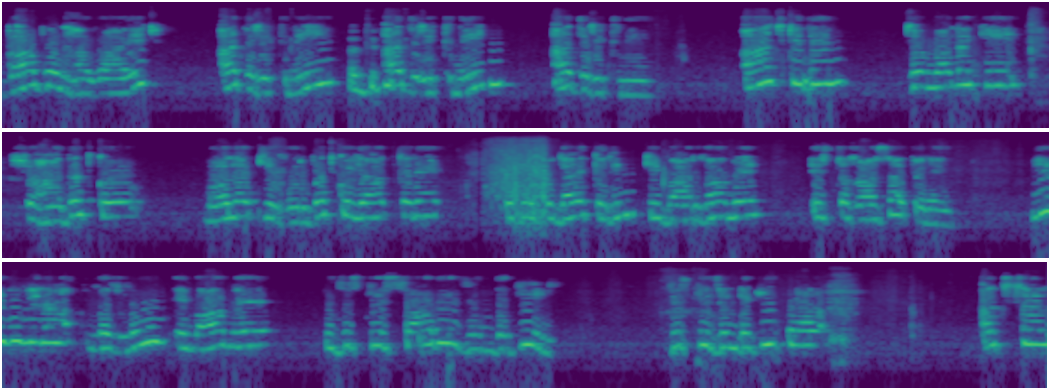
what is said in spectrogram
बाबुल हवाइज अदरिकनी। अदरिकनी अदरिकनी। आज के दिन जब मौला की शहादत को मौला की गुर्बत को याद करें तो फिर खुदाए करीम की बारगाह में इस्तगासा करें। ये वो मेरा मजलूम इमाम है कि जिसकी सारी ज़िंदगी, जिसकी ज़िंदगी का अक्सर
